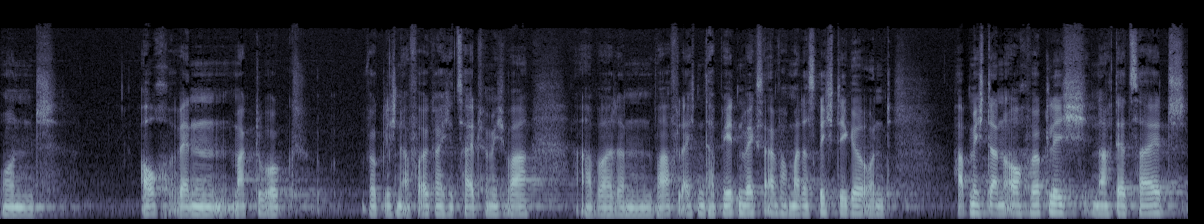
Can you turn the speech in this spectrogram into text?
Und auch wenn Magdeburg wirklich eine erfolgreiche Zeit für mich war, aber dann war vielleicht ein Tapetenwechsel einfach mal das Richtige und habe mich dann auch wirklich nach der Zeit,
